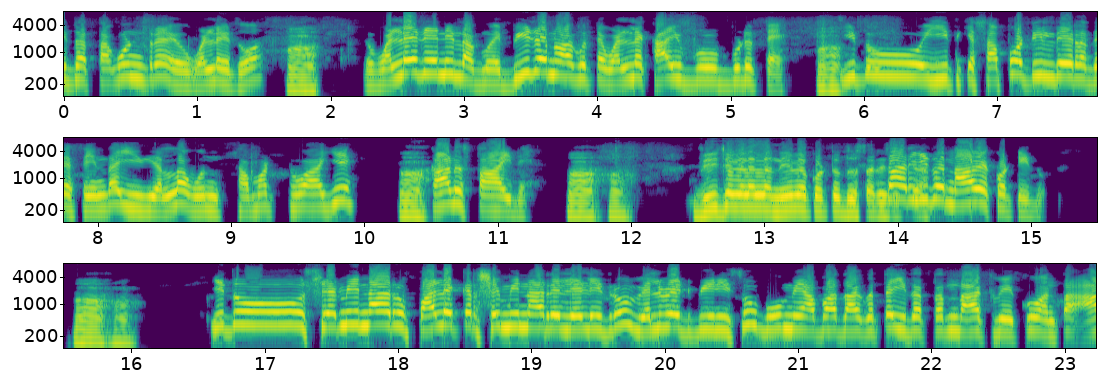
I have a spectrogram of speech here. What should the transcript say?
ಇದ ತಗೊಂಡ್ರೆ ಒಳ್ಳೇದು. ಒಳ್ಳೇದೇನಿಲ್ಲ ಬೀಜನು ಆಗುತ್ತೆ ಒಳ್ಳೆ ಕಾಯಿ ಬಿಡುತ್ತೆ. ಇದು ಇದಕ್ಕೆ ಸಪೋರ್ಟ್ ಇಲ್ಲದೆ ಇರೋ ದೆಸೆಯಿಂದ ಇದೆಲ್ಲ ಒಂದ್ ಸಮರ್ಥವಾಗಿ. ಕಾಣಿಸ್ತಾ ಇದೆ. ಬೀಜಗಳೆಲ್ಲ ನೀವೇ ಕೊಟ್ಟದ್ದು ಸರ್ ಸರ್ ಇದು ನಾವೇ ಕೊಟ್ಟಿದ್ದು. ಇದು ಸೆಮಿನಾರ್ ಪಾಲೇಕರ್ ಸೆಮಿನಾರ್ ಅಲ್ಲಿ ಹೇಳಿದ್ರು ವೆಲ್ವೆಟ್ ಬೀನಿಸು ಭೂಮಿ ಆಬಾದ್ ಆಗುತ್ತೆ ಇದ ತಂದು ಹಾಕ್ಬೇಕು ಅಂತ. ಆ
